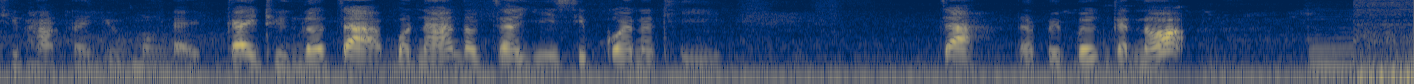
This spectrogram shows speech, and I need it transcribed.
ที่พักนะอยู่มองใดใกล้ถึงแล้วจ้าบนนั้นดอกจ้ายี่สิบกว่านาทีจ้าเดี๋ยวไปเบิ่งกันเนาะ อืม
